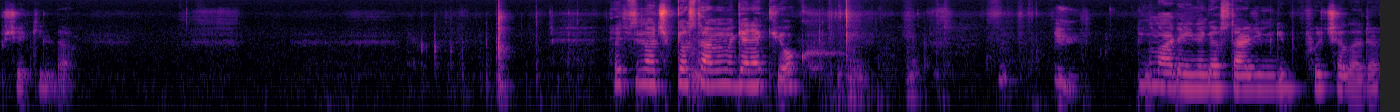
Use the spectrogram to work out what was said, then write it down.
Bu şekilde. Hepsini açıp göstermeme gerek yok. Bunlar da yine gösterdiğim gibi fırçaları.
